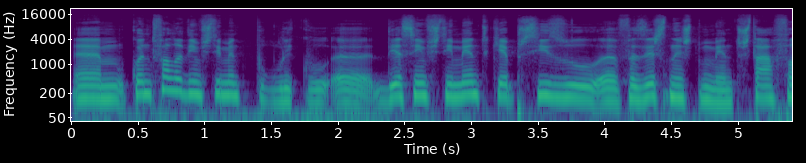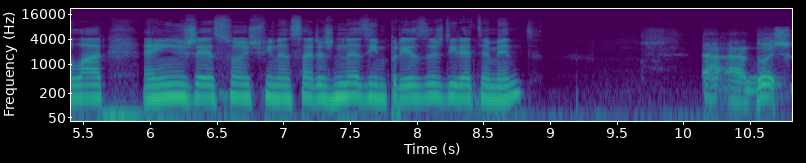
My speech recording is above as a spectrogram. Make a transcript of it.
ehm, quando fala de investimento público, desse investimento que é preciso fazer-se neste momento? Está a falar em injeções financeiras nas empresas diretamente? Há, dois.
